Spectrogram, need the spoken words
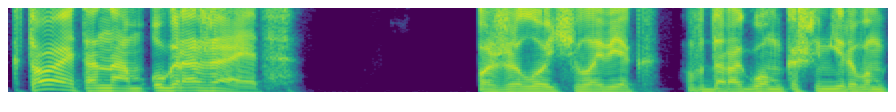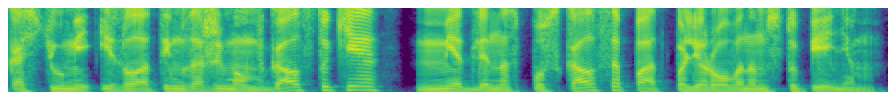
«Кто это нам угрожает?» Пожилой человек в дорогом кашемировом костюме и золотым зажимом в галстуке медленно спускался по отполированным ступеням.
